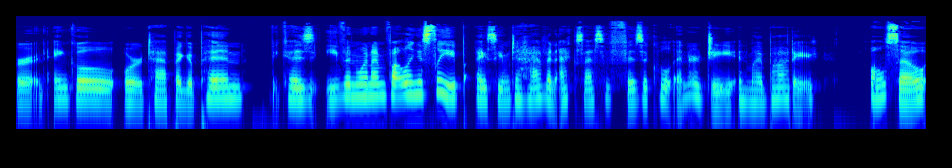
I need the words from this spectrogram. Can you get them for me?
or an ankle or tapping a pin because even when I'm falling asleep, I seem to have an excess of physical energy in my body. Also,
